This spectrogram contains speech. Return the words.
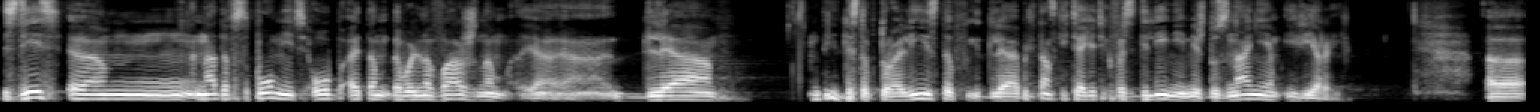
Здесь эм, надо вспомнить об этом довольно важном э, для для структуралистов, и для британских теоретиков разделение между знанием и верой. Э,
